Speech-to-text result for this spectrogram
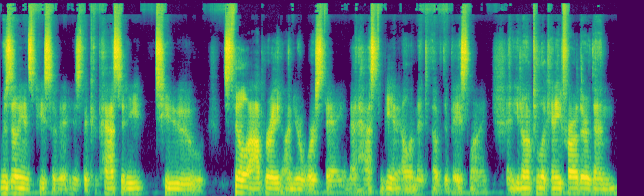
resilience piece of it, is the capacity to still operate on your worst day. And that has to be an element of the baseline. And you don't have to look any farther than,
